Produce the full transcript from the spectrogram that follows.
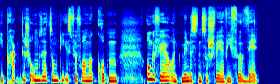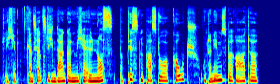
die praktische Umsetzung, die ist für fromme Gruppen ungefähr und mindestens so schwer wie für weltliche. Ganz herzlichen Dank an Michael Noss, Baptistenpastor, Coach, Unternehmensberater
